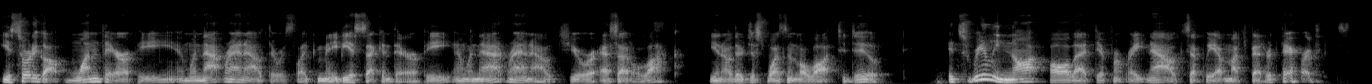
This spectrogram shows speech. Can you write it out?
you sort of got one therapy. And when that ran out, there was like maybe a second therapy. And when that ran out, you were S out of luck. You know, there just wasn't a lot to do. It's really not all that different right now, except we have much better therapies.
